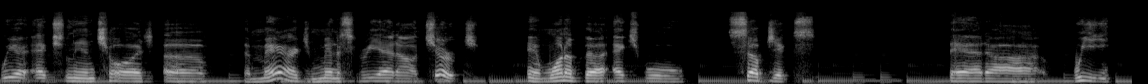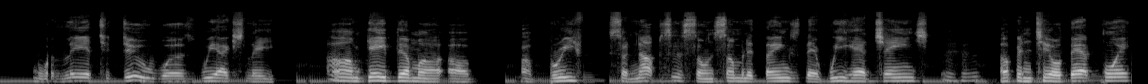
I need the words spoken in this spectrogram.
we are actually in charge of the marriage ministry at our church. And one of the actual subjects that uh, we were led to do was we actually um, gave them a, a, a brief synopsis on some of the things that we had changed Mm-hmm. up until that point.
